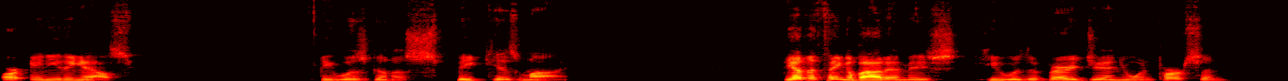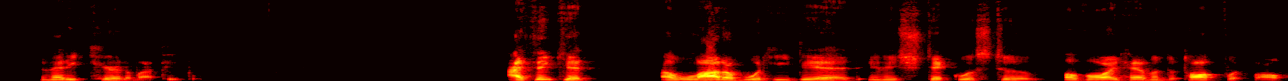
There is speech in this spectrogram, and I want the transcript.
or anything else. He was going to speak his mind. The other thing about him is he was a very genuine person and that he cared about people. I think that a lot of what he did in his shtick was to avoid having to talk football.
